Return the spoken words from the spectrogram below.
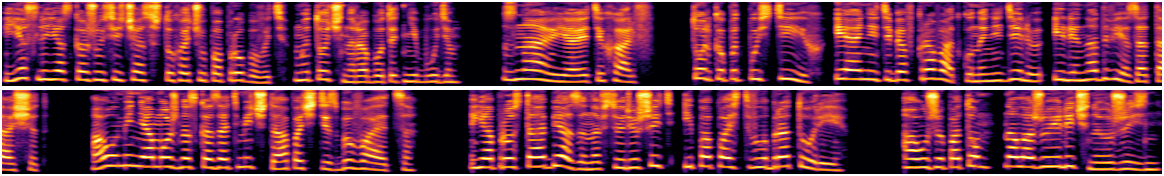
Если я скажу сейчас, что хочу попробовать, мы точно работать не будем. Знаю я этих альф. Только подпусти их, и они тебя в кроватку на неделю или на две затащат. А у меня, можно сказать, мечта почти сбывается. Я просто обязана все решить и попасть в лаборатории. А уже потом налажу и личную жизнь.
